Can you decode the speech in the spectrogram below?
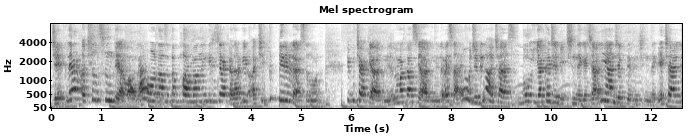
cepler açılsın diye varlar. Oradan zaten parmağının gireceği kadar bir açıklık verirler sana orada. Bir bıçak yardımıyla, bir makas yardımıyla vesaire o cebini açarsın. Bu yaka cebi için de geçerli, yan ceplerin için de geçerli,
